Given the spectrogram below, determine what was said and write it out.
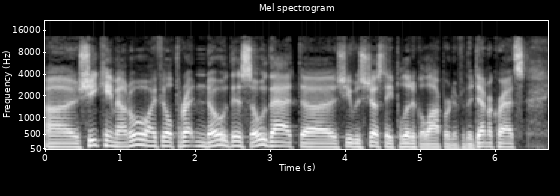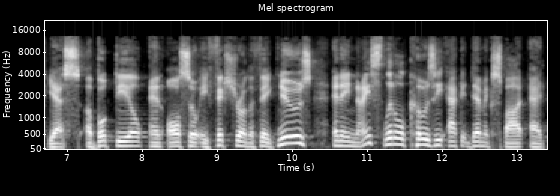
Uh, she came out, oh, I feel threatened, oh, this, oh, that. Uh, she was just a political operative for the Democrats. Yes, a book deal and also a fixture on the fake news and a nice little cozy academic spot at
